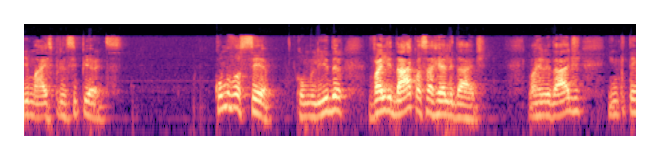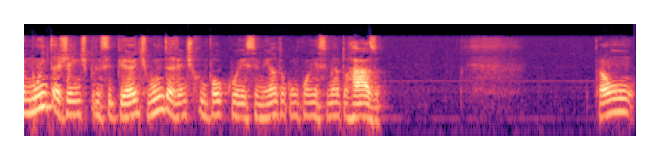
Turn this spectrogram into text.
e mais principiantes. como você, como líder, vai lidar com essa realidade? Uma realidade em que tem muita gente principiante, muita gente com pouco conhecimento, com conhecimento raso. Então,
